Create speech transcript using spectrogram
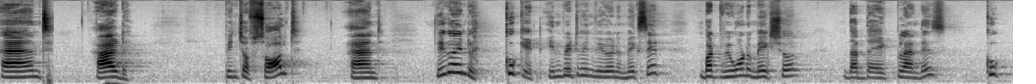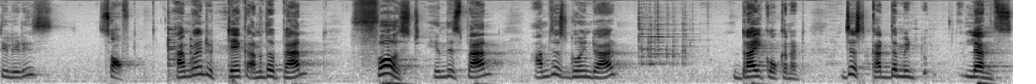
and add pinch of salt and we are going to cook it in between we are going to mix it, but we want to make sure that the eggplant is cooked till it is soft. I am going to take another pan first in this pan I am just going to add dry coconut just cut them into lengths.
